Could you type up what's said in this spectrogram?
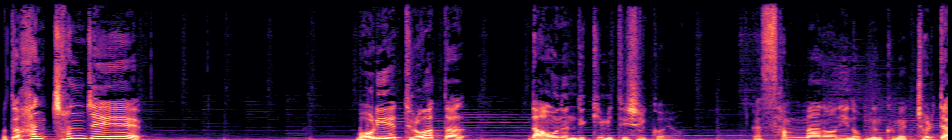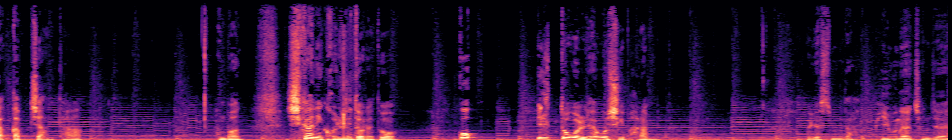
어떤 한 천재의 머리에 들어갔다 나오는 느낌이 드실 거예요. 그러니까 3만 원이 넘는 금액 절대 아깝지 않다. 한번 시간이 걸리더라도 꼭 일독을 해보시기 바랍니다. 알겠습니다. 비운의 천재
